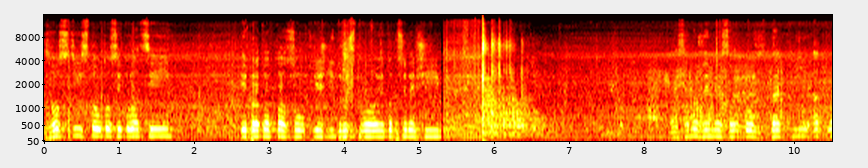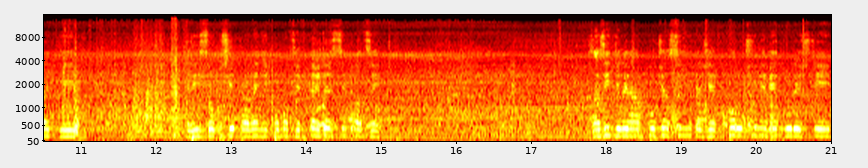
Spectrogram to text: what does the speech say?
zhostí s touto situací. I pro toto soutěžní družstvo je to především. A samozřejmě jsou to zdatní atleti, kteří jsou připraveni pomoci v každé situaci. Zařídili nám počasí, takže poručíme větru, dešti.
